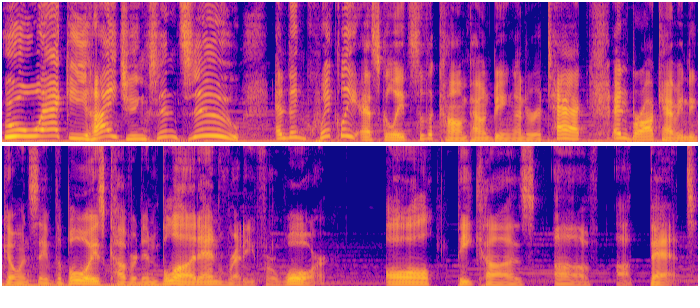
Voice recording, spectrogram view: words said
Wacky hijinks ensue! And then quickly escalates to the compound being under attack, and Brock having to go and save the boys covered in blood and ready for war. All because of a bet.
